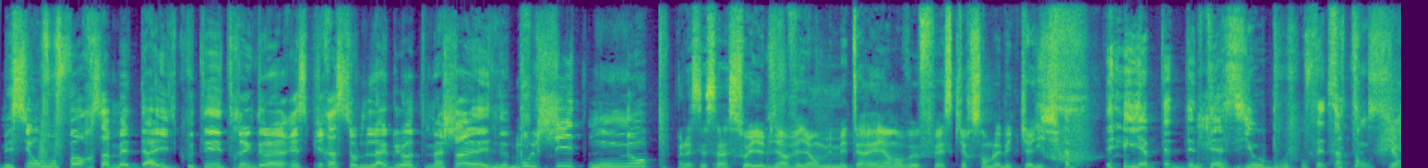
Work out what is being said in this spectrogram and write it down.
Mais si on vous force à mettre à écouter des trucs de la respiration de la glotte, machin, et de bullshit, nope. Voilà, c'est ça. Soyez bienveillants, mais mettez rien dans vos fesses qui ressemblent à des Il cailloux. il y a peut-être des nazis au bout, faites attention.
